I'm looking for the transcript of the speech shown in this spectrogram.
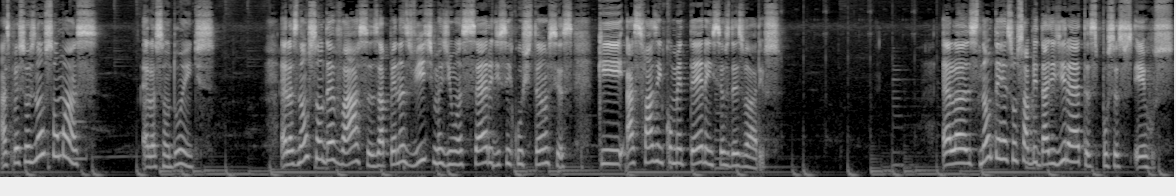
as pessoas não são más, elas são doentes. Elas não são devassas, apenas vítimas de uma série de circunstâncias que as fazem cometerem seus desvários. Elas não têm responsabilidade diretas por seus erros,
